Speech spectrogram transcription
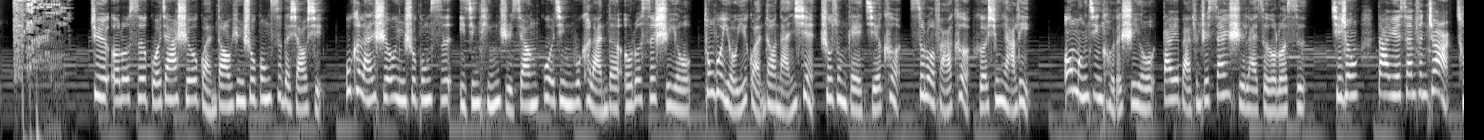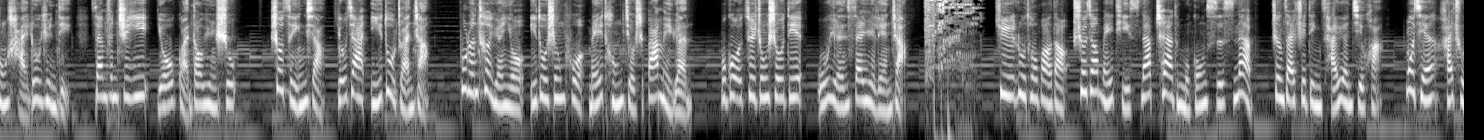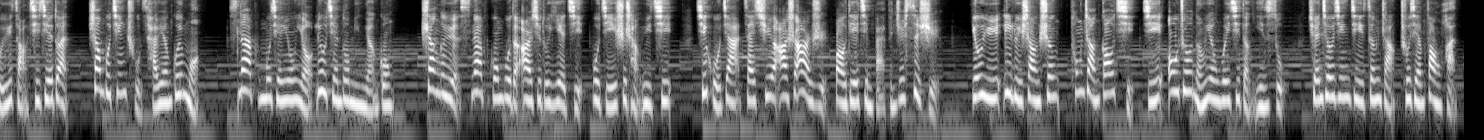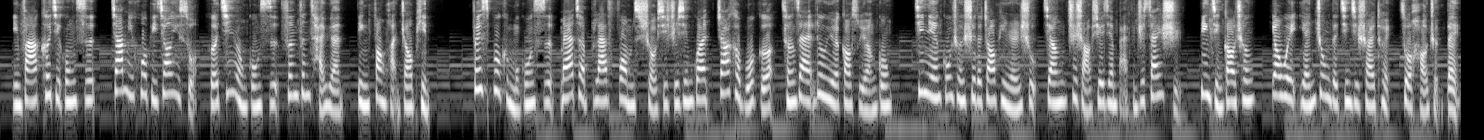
据俄罗斯国家石油管道运输公司的消息，乌克兰石油运输公司已经停止将过境乌克兰的俄罗斯石油通过友谊管道南线输送给捷克斯洛伐克和匈牙利。欧盟进口的石油大约百分之三十来自俄罗斯，其中大约三分之二从海路运抵，三分之一由管道运输。受此影响，油价一度转涨，布伦特原油一度升破每桶九十八美元，不过最终收跌，无缘三日连涨。据路透报道，社交媒体 Snapchat 母公司 Snap 正在制定裁员计划，目前还处于早期阶段，尚不清楚裁员规模。Snap 目前拥有六千多名员工。上个月，Snap 公布的二季度业绩不及市场预期，其股价在七月二十二日暴跌近百分之四十。由于利率上升、通胀高企及欧洲能源危机等因素，全球经济增长出现放缓，引发科技公司、加密货币交易所和金融公司纷纷裁员并放缓招聘。Facebook 母公司 Meta Platforms 首席执行官扎克伯格曾在六月告诉员工。今年工程师的招聘人数将至少削减百分之三十，并警告称要为严重的经济衰退做好准备。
